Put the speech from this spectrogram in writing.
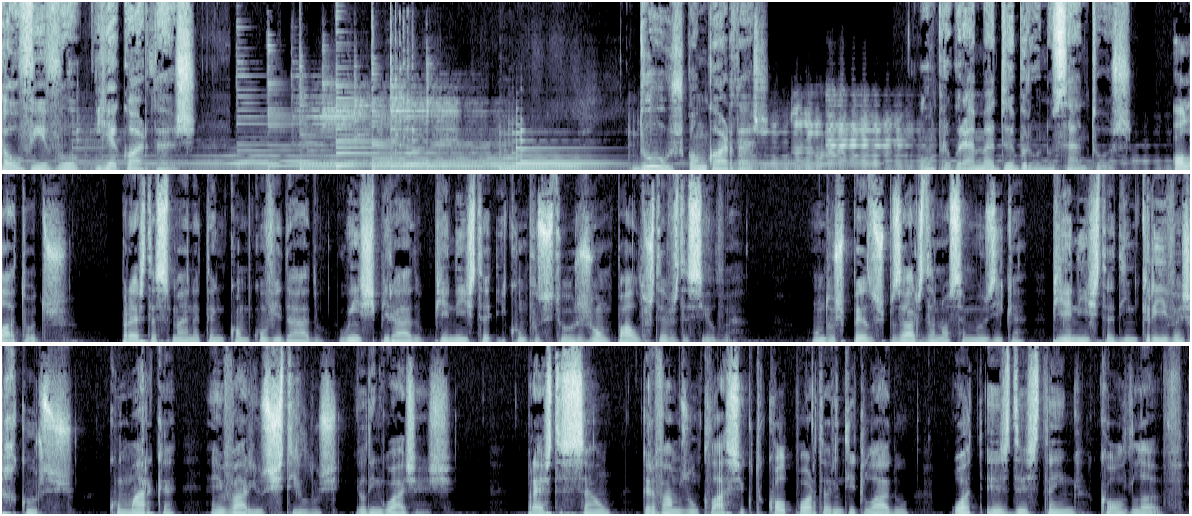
ao vivo e a cordas. Duos com cordas. Um programa de Bruno Santos. Olá a todos. Para esta semana tenho como convidado o inspirado pianista e compositor João Paulo Esteves da Silva, um dos pesos pesados da nossa música, pianista de incríveis recursos, com marca em vários estilos e linguagens. Para esta sessão, gravamos um clássico de Cole Porter intitulado What is this thing called love?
